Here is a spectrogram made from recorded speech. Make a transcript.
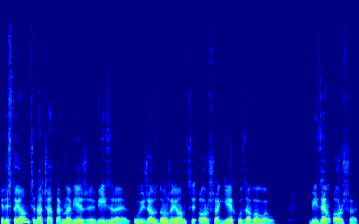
Kiedy stojący na czatach na wieży w Izrael ujrzał zdążający orszak Jehu, zawołał Widzę orszak.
